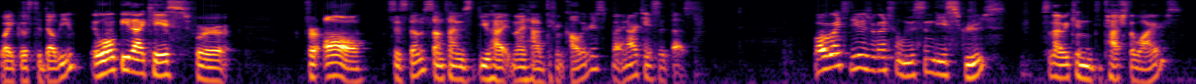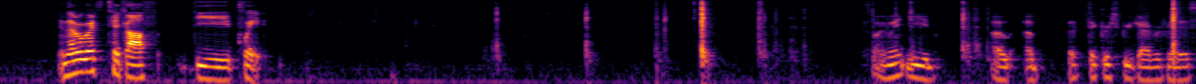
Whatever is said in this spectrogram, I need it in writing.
white goes to W. It won't be that case for for all systems. Sometimes you ha might have different colors, but in our case it does. What we're going to do is we're going to loosen these screws so that we can detach the wires. And then we're going to take off the plate. So I might need a, a, a thicker screwdriver for this.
